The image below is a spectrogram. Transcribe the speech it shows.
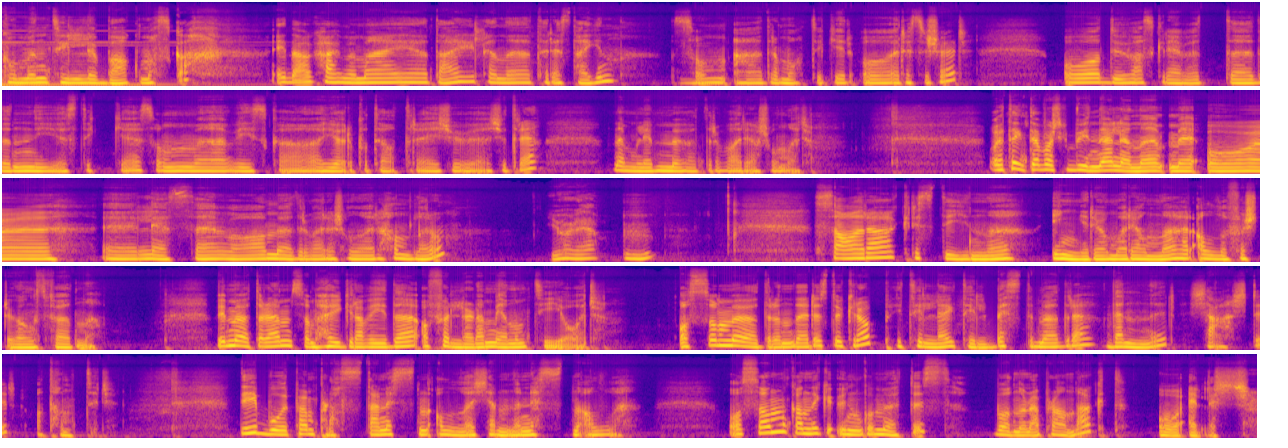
Velkommen til Bak maska. I dag har jeg med meg deg, Lene Therese Teigen, som er dramatiker og regissør. Og du har skrevet eh, det nye stykket som eh, vi skal gjøre på teatret i 2023, nemlig Mødrevariasjoner. Og jeg tenkte jeg bare skulle begynne, alene med å eh, lese hva Mødrevariasjoner handler om. Gjør det. Sara, Kristine, Ingrid og Marianne er alle førstegangsfødende. Vi møter dem som høygravide og følger dem gjennom ti år. Også mødrene deres dukker opp, i tillegg til bestemødre, venner, kjærester og tanter. De bor på en plass der nesten alle kjenner nesten alle. Og sånn kan de ikke unngå å møtes, både når det er planlagt og ellers.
